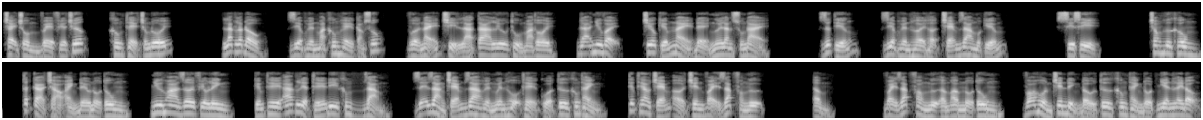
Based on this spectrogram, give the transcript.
chạy trồm về phía trước, không thể chống đối. Lắc lắc đầu, diệp huyền mặt không hề cảm xúc, vừa nãy chỉ là ta lưu thủ mà thôi, đã như vậy, chiêu kiếm này để ngươi lăn xuống đài. Dứt tiếng, diệp huyền hời hợt chém ra một kiếm. Xì xì. Trong hư không, tất cả trào ảnh đều nổ tung, như hoa rơi phiêu linh, kiếm thế ác liệt thế đi không giảm, dễ dàng chém ra huyền nguyên hộ thể của tư không thành, tiếp theo chém ở trên vảy giáp phòng ngự. Ẩm vảy giáp phòng ngự ầm ầm nổ tung, võ hồn trên đỉnh đầu tư không thành đột nhiên lay động,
